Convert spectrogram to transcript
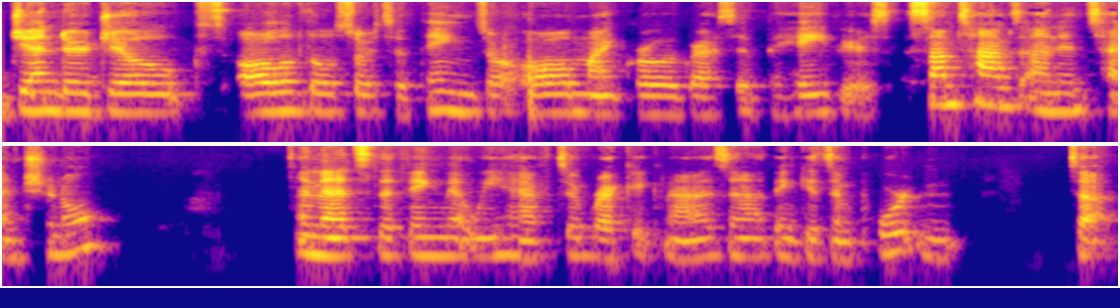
gender jokes, all of those sorts of things are all microaggressive behaviors. Sometimes unintentional, and that's the thing that we have to recognize. And I think it's important to,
